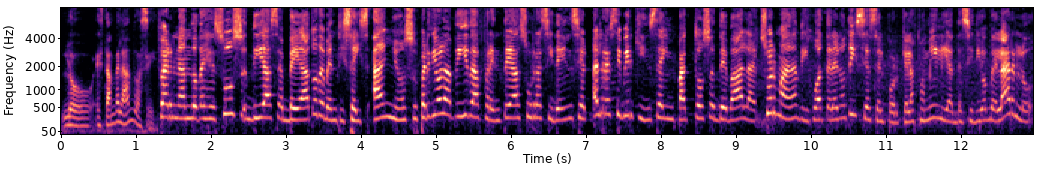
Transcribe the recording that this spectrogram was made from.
lo están velando así. Fernando de Jesús Díaz Beato, de 26 años, perdió la vida frente a su residencia al recibir 15 impactos de bala. Su hermana dijo a Telenoticias el por qué la familia decidió velarlo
